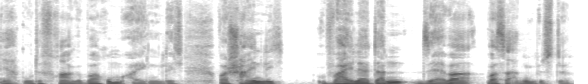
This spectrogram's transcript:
ja, gute Frage, warum eigentlich? Wahrscheinlich, weil er dann selber was sagen müsste.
